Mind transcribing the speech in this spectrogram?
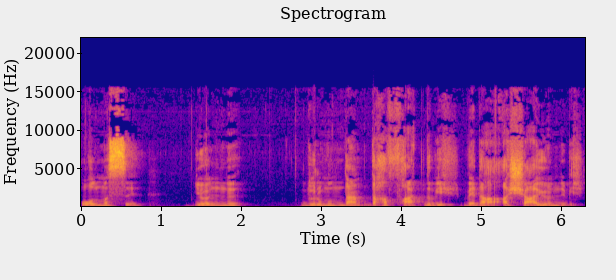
olması yönlü durumundan daha farklı bir ve daha aşağı yönlü bir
